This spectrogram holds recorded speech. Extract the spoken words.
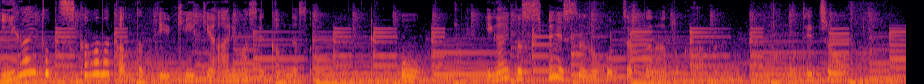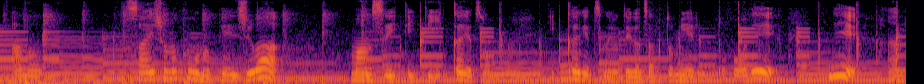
意外と使わなかったっていう経験ありませんか？皆さん。こう意外とスペース残っちゃったなとかこう手帳あの最初の方のページはマンスリーって言って1ヶ月の1ヶ月の予定がざっと見えるところでであの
